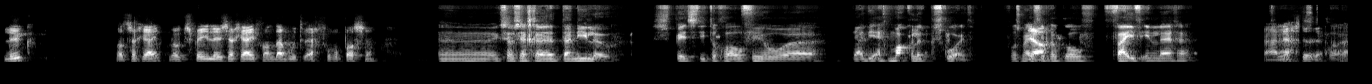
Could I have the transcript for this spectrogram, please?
Luc, wat zeg jij? Welke speler zeg jij van daar moeten we echt voor oppassen? Eh, ik zou zeggen Danilo. Spits die toch wel veel, eh, ja, die echt makkelijk scoort. Volgens mij Ja. hij er ook al vijf inleggen. Ja, hij, legt Ja, ze, eh,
